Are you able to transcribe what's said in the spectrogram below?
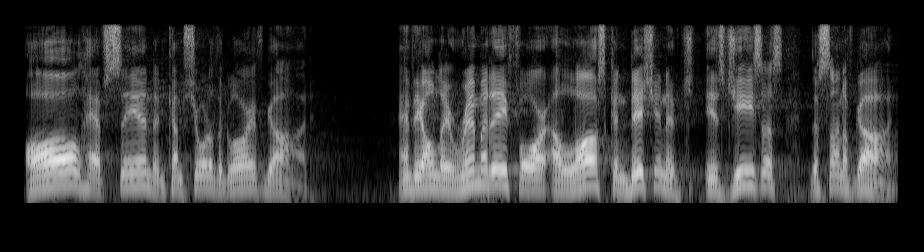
All have sinned and come short of the glory of God. And the only remedy for a lost condition is Jesus, the Son of God.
